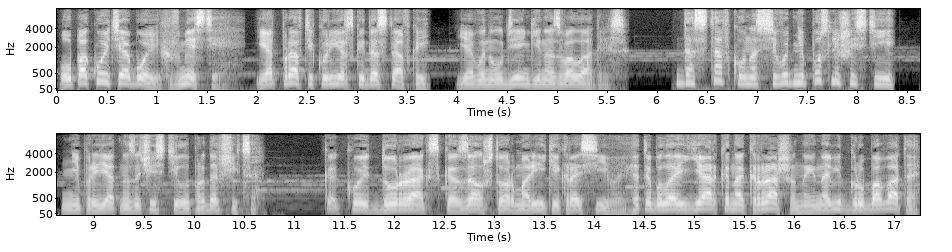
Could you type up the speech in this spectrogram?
Упакуйте обоих вместе и отправьте курьерской доставкой». Я вынул деньги и назвал адрес. «Доставка у нас сегодня после шести», — неприятно зачастила продавщица. Какой дурак сказал, что армарийки красивые. Это была ярко накрашена и на вид грубовато.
